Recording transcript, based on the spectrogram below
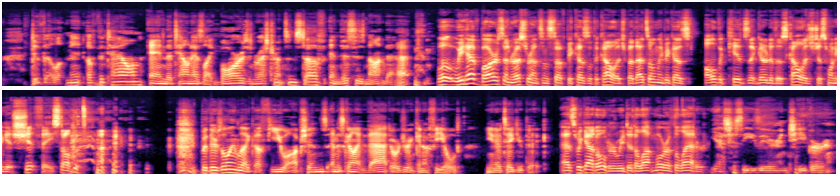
development of the town and the town has like bars and restaurants and stuff and this is not that. Well we have bars and restaurants and stuff because of the college but that's only because all the kids that go to this college just want to get shit faced all the time. But there's only like a few options and it's kind of like that or drinking in a field. You know take your pick. As we got older we did a lot more of the latter. Yeah it's just easier and cheaper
